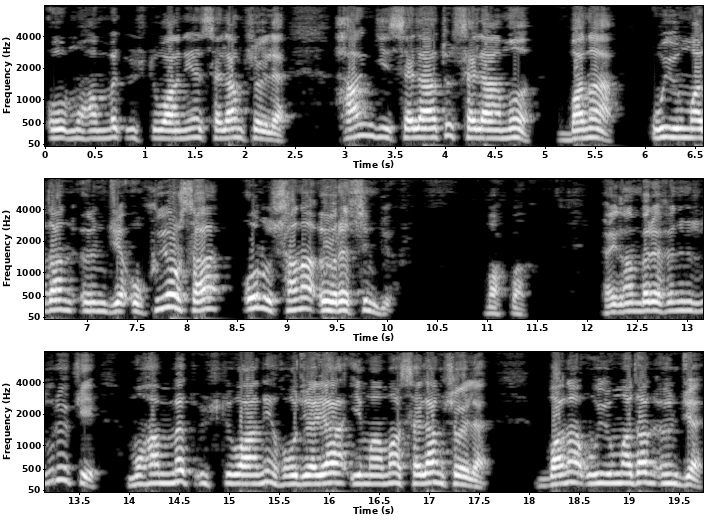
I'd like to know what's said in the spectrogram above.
o Muhammed Üstüvani'ye selam söyle. Hangi selatu selamı bana uyumadan önce okuyorsa onu sana öğretsin diyor. Bak bak. Peygamber Efendimiz buyuruyor ki Muhammed Üstüvani hocaya imama selam söyle. Bana uyumadan önce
